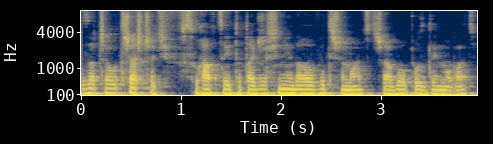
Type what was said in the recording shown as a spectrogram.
zaczęło trzeszczeć w słuchawce i to tak, że się nie dało wytrzymać, trzeba było pozdejmować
